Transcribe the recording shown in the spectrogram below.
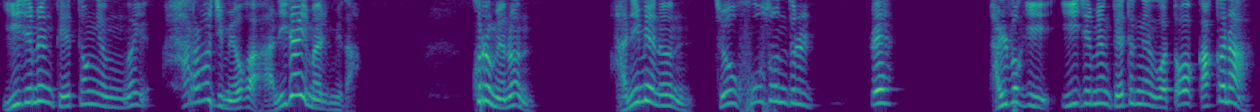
이재명 대통령의 할아버지 묘가 아니라 이 말입니다. 그러면은 아니면은 저 후손들의 발복이 이재명 대통령과 똑같거나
